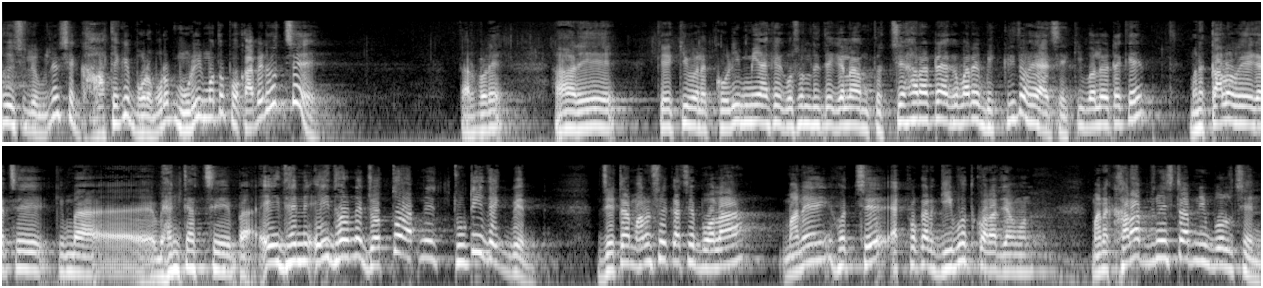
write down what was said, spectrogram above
হয়েছিল, বুঝলেন? সে ঘা থেকে বড় বড় মুড়ির মতো পোকা বের হচ্ছে। তারপরে, আরে, কে, কি বলে করিম মিয়াকে গোসল দিতে গেলাম, তো চেহারাটা একবারে বিকৃত হয়ে আছে। কি বলে ওটাকে? মানে কালো হয়ে গেছে, কিংবা ভ্যাংচাচ্ছে, বা এই ধরনের এই ধরনের যত আপনি ত্রুটি দেখবেন, যেটা মানুষের কাছে বলা মানে হচ্ছে এক প্রকার গিবোধ করা যেমন। মানে খারাপ জিনিসটা আপনি বলছেন,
